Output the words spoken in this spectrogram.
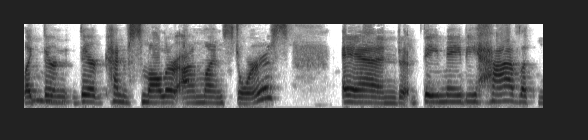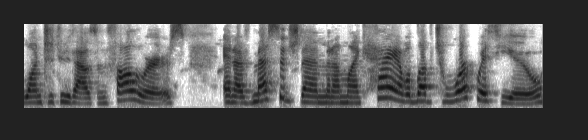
like mm-hmm. they're they're kind of smaller online stores and they maybe have like one to two thousand followers and i've messaged them and i'm like hey i would love to work with you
